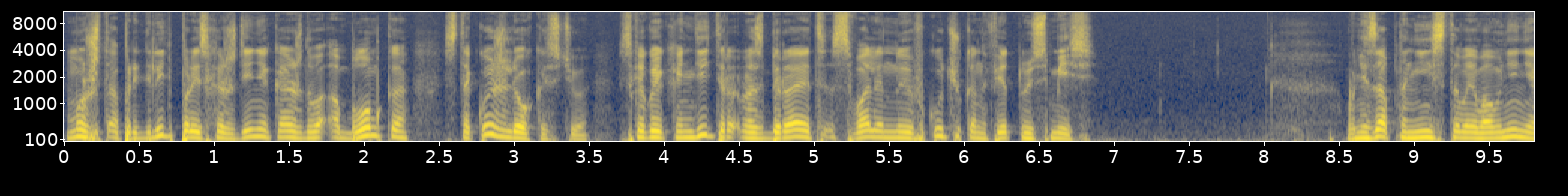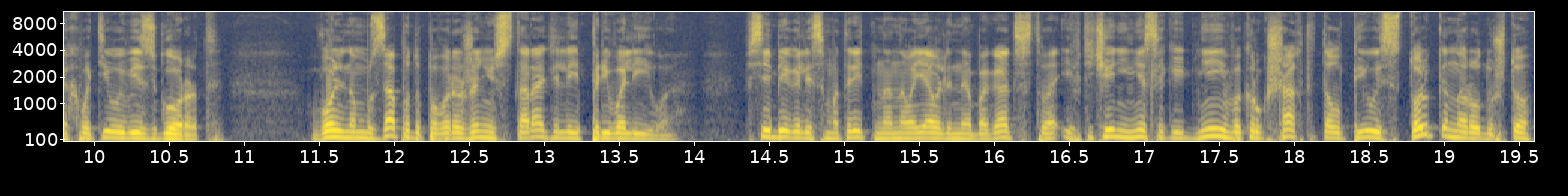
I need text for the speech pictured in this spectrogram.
может определить происхождение каждого обломка с такой же легкостью, с какой кондитер разбирает сваленную в кучу конфетную смесь. Внезапно неистовое волнение охватило весь город. Вольному западу, по выражению старателей, привалило. Все бегали смотреть на новоявленное богатство, и в течение нескольких дней вокруг шахты толпилось столько народу, что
